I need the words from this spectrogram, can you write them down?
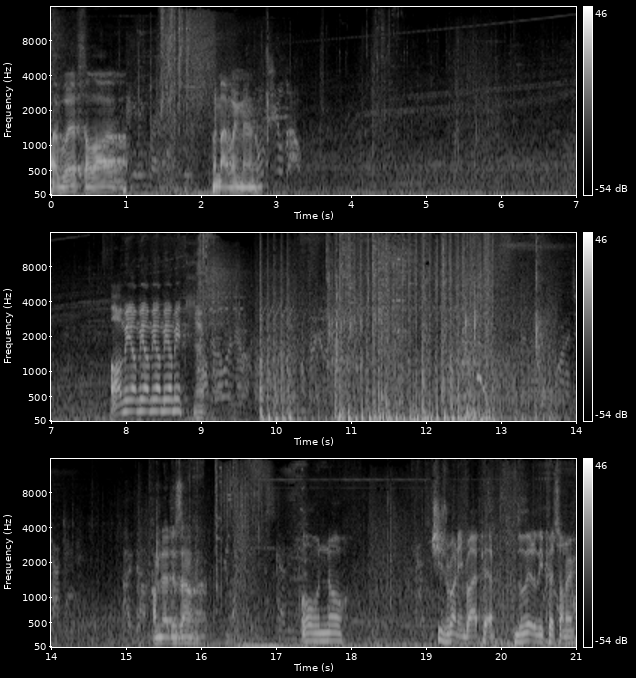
I whiffed a lot. With my wingman. On me, on me, on me, on me, on me. Yep. Squad attacking. I'm dead to zone. Oh no. She's running, bro. I, I literally pissed on her. Me.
